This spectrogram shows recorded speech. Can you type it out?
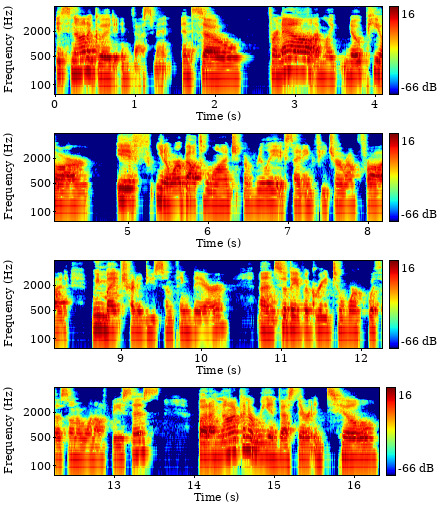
it's not a good investment. And so for now, I'm like, no PR. If, you know, we're about to launch a really exciting feature around fraud, we might try to do something there. And so they've agreed to work with us on a one off basis. But I'm not going to reinvest there until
